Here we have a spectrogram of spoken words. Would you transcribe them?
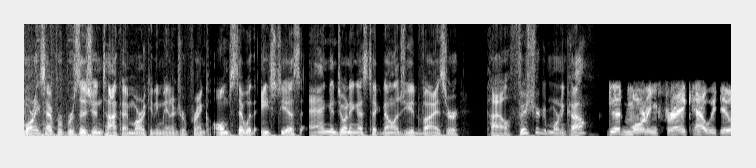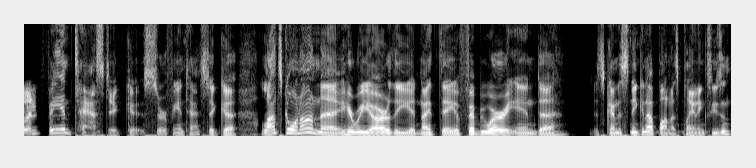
morning. Time for Precision Talk. I'm Marketing Manager Frank Olmstead with HTS Ag, and joining us, Technology Advisor Kyle Fisher. Good morning, Kyle. Good morning, Frank. How we doing? Fantastic, uh, sir. Fantastic. Uh, lots going on. Uh, here we are, the ninth day of February, and uh, it's kind of sneaking up on us, planning season.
